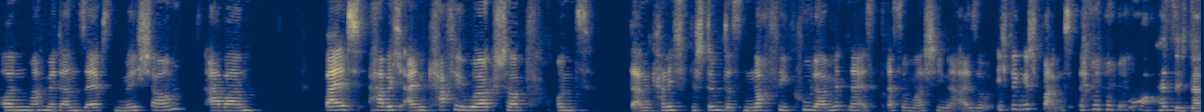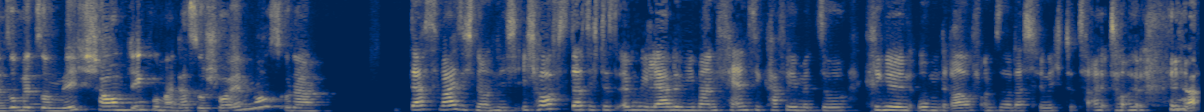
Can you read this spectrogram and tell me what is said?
und mache mir dann selbst einen Milchschaum. Aber bald habe ich einen Kaffee-Workshop und dann kann ich bestimmt das noch viel cooler mit einer Espressomaschine. Also ich bin gespannt. Oh, sich dann so mit so einem Milchschaum-Ding, wo man das so schäumen muss? Oder? Das weiß ich noch nicht. Ich hoffe, dass ich das irgendwie lerne, wie man fancy Kaffee mit so Kringeln obendrauf und so. Das finde ich total toll. Ja,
